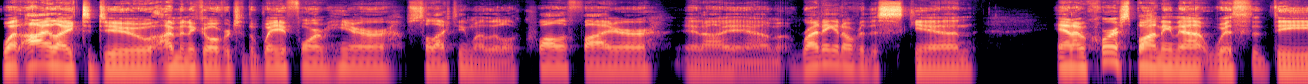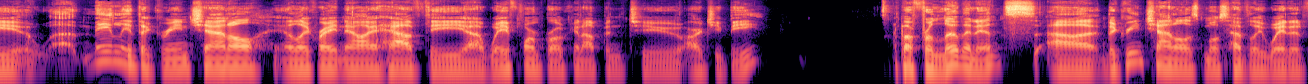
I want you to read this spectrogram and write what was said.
what I like to do, I'm going to go over to the waveform here, selecting my little qualifier, and I am running it over the skin. And I'm corresponding that with the uh, mainly the green channel. Like right now, I have the uh, waveform broken up into RGB. But for luminance, uh, the green channel is most heavily weighted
